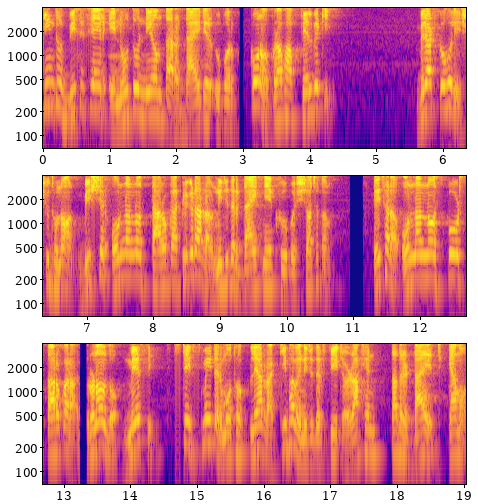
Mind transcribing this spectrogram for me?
কিন্তু বিসিসিআইয়ের এই নতুন নিয়ম তার ডায়েটের উপর কোনো প্রভাব ফেলবে কি? বিরাট কোহলি শুধু নন, বিশ্বের অন্যান্য তারকা ক্রিকেটাররাও নিজেদের ডায়েট নিয়ে খুব সচেতন। এছাড়া অন্যান্য স্পোর্টস তারকারা রোনালদো, মেসি স্টিভ স্মিথের মতো প্লেয়াররা কীভাবে নিজেদের ফিট রাখেন, তাদের ডায়েট কেমন,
